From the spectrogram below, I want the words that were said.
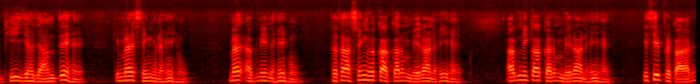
भी यह जानते हैं कि मैं सिंह नहीं हूँ, मैं अग्नि नहीं हूँ, तथा सिंह का कर्म मेरा नहीं है, अग्नि का कर्म मेरा नहीं है। इसी प्रकार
